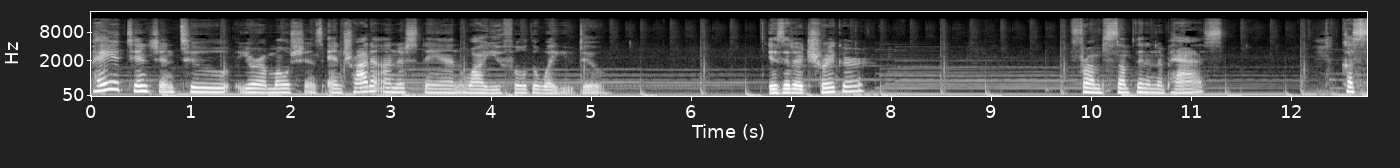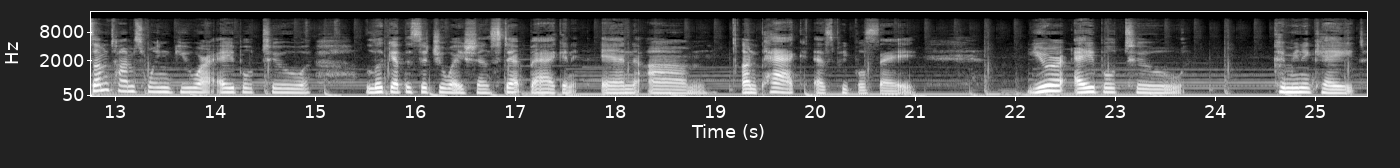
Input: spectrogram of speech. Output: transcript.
pay attention to your emotions and try to understand why you feel the way you do. Is it a trigger from something in the past? Because sometimes when you are able to look at the situation, step back, and, and um, unpack, as people say, you're able to communicate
